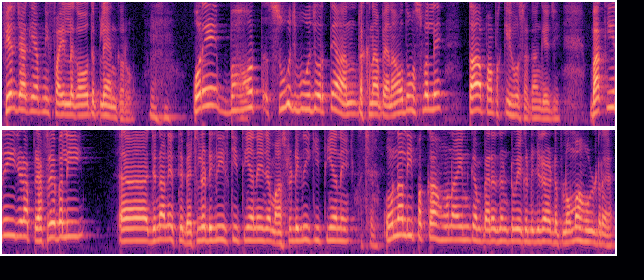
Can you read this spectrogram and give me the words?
ਫਿਰ ਜਾ ਕੇ ਆਪਣੀ ਫਾਈਲ ਲਗਾਓ ਤੇ ਪਲਾਨ ਕਰੋ। ਔਰ ਇਹ ਬਹੁਤ ਸੂਝ-ਬੂਝ ਔਰ ਧਿਆਨ ਰੱਖਣਾ ਪੈਣਾ ਉਦੋਂ ਉਸ ਵੇਲੇ ਤਾਂ ਆਪਾਂ ਪੱਕੇ ਹੋ ਸਕਾਂਗੇ ਜੀ। ਬਾਕੀ ਰਹੀ ਜਿਹੜਾ ਪ੍ਰੈਫਰੇਬਲੀ ਜਿਨ੍ਹਾਂ ਨੇ ਇੱਥੇ ਬੈਚਲਰ ਡਿਗਰੀਜ਼ ਕੀਤੀਆਂ ਨੇ ਜਾਂ ਮਾਸਟਰ ਡਿਗਰੀ ਕੀਤੀਆਂ ਨੇ ਉਹਨਾਂ ਲਈ ਪੱਕਾ ਹੋਣਾ ਇਨ ਕੰਪੈਰੀਜ਼ਨ ਟੂ ਇੱਕ ਜਿਹੜਾ ਡਿਪਲੋਮਾ ਹੋਲਡਰ ਹੈ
